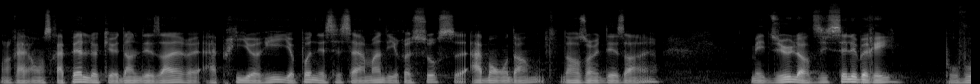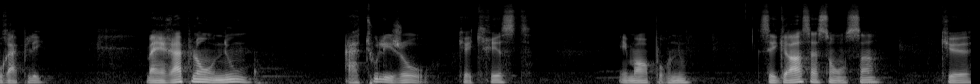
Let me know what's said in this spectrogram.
On, se rappelle que dans le désert, a priori, il n'y a pas nécessairement des ressources abondantes dans un désert, mais Dieu leur dit célébrez pour vous rappeler. Ben, rappelons-nous à tous les jours que Christ est mort pour nous. C'est grâce à son sang que,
